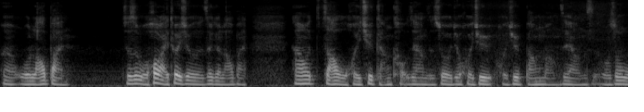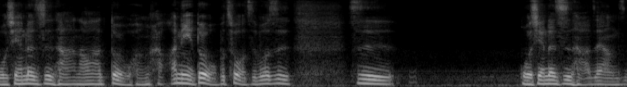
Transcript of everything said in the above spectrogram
呃，我老板，就是我后来退休的这个老板，然后找我回去港口这样子，所以我就回去回去帮忙这样子。我说我先认识他，然后他对我很好啊，你也对我不错，只不过是是，我先认识他这样子，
